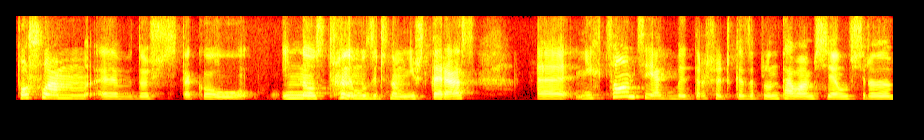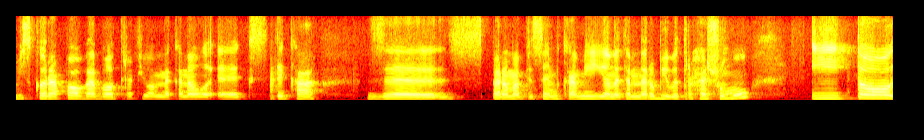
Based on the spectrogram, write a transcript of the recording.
poszłam e, w dość taką inną stronę muzyczną niż teraz. E, niechcący jakby troszeczkę zaplątałam się w środowisko rapowe, bo trafiłam na kanał Kstyka z, z paroma piosenkami i one tam narobiły trochę szumu. I to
